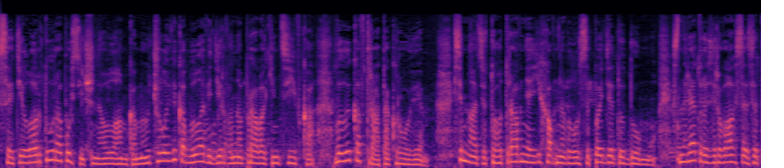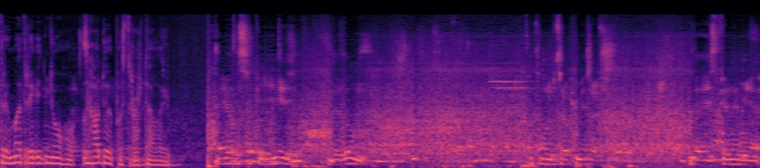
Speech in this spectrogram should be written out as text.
Все тіло Артура посічене уламками. У чоловіка була відірвана права кінцівка, велика втрата крові. 17 травня їхав на велосипеді додому. Снаряд розірвався за три метри від нього. Згадує постраждалий. На велосипеде ездил додому. Потом трех метров до спины меня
